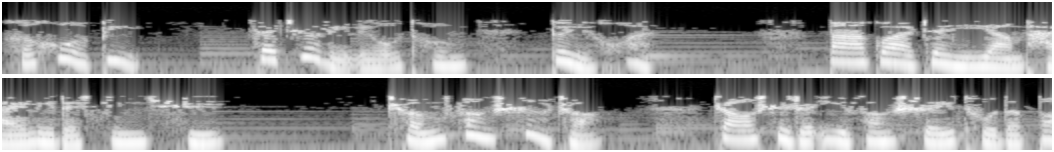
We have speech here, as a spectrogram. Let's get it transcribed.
和货币，在这里流通兑换。八卦阵一样排列的新区，盛放社状，昭示着一方水土的包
